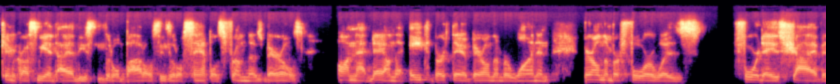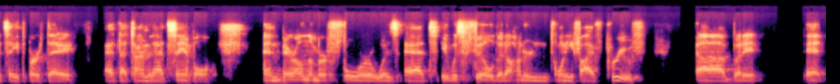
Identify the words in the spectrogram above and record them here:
came across we had I had these little bottles, these little samples from those barrels on that day, on the eighth birthday of barrel number one. And barrel number four was four days shy of its eighth birthday at that time of that sample. And barrel number four was at, it was filled at 125 proof, uh, but it, at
